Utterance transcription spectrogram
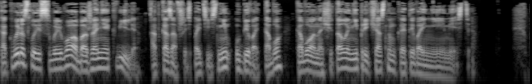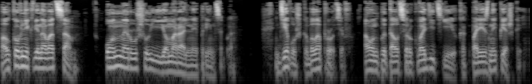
Как выросла из своего обожания к Вилле, отказавшись пойти с ним убивать того, кого она считала непричастным к этой войне и мести. Полковник виноват сам. Он нарушил ее моральные принципы. Девушка была против, а он пытался руководить ею, как полезной пешкой.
